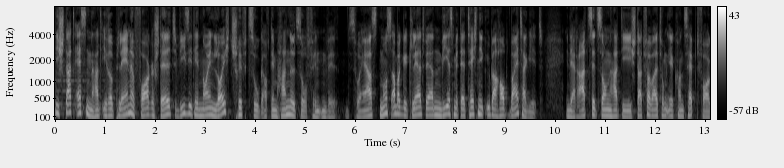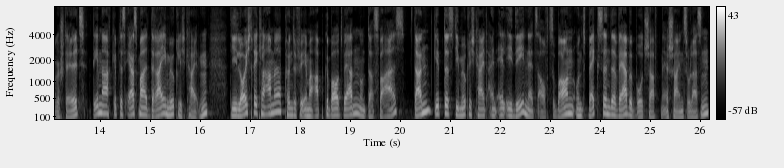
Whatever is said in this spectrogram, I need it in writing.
Die Stadt Essen hat ihre Pläne vorgestellt, wie sie den neuen Leuchtschriftzug auf dem Handelshof finden will. Zuerst muss aber geklärt werden, wie es mit der Technik überhaupt weitergeht. In der Ratssitzung hat die Stadtverwaltung ihr Konzept vorgestellt. Demnach gibt es erstmal drei Möglichkeiten. Die Leuchtreklame könnte für immer abgebaut werden und das war es. Dann gibt es die Möglichkeit, ein LED-Netz aufzubauen und wechselnde Werbebotschaften erscheinen zu lassen.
